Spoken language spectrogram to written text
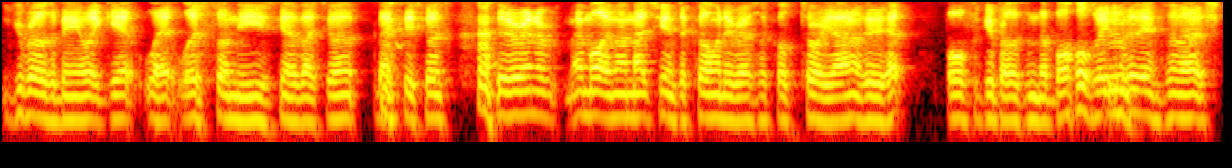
Brothers have been able to get let loose on these kind of backstage, backstage comments. they were in a, a match against a comedy wrestler called Toru Yano who hit both Brothers in the balls right before the end of the match.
